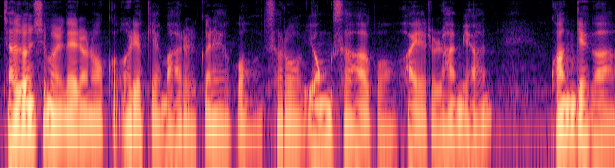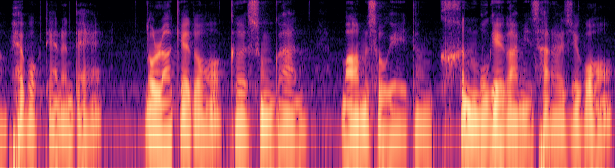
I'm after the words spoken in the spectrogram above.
자존심을 내려놓고 어렵게 말을 꺼내고 서로 용서하고 화해를 하면 관계가 회복되는데 놀랍게도 그 순간 마음속에 있던 큰 무게감이 사라지고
